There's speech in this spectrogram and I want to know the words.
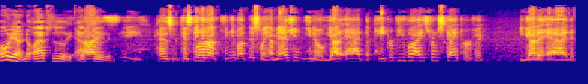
Oh yeah, no, absolutely, absolutely. I absolutely. see. Because because think But- about think about this way. Imagine you know you got to add the pay per view buys from Sky Perfect. You got to add.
